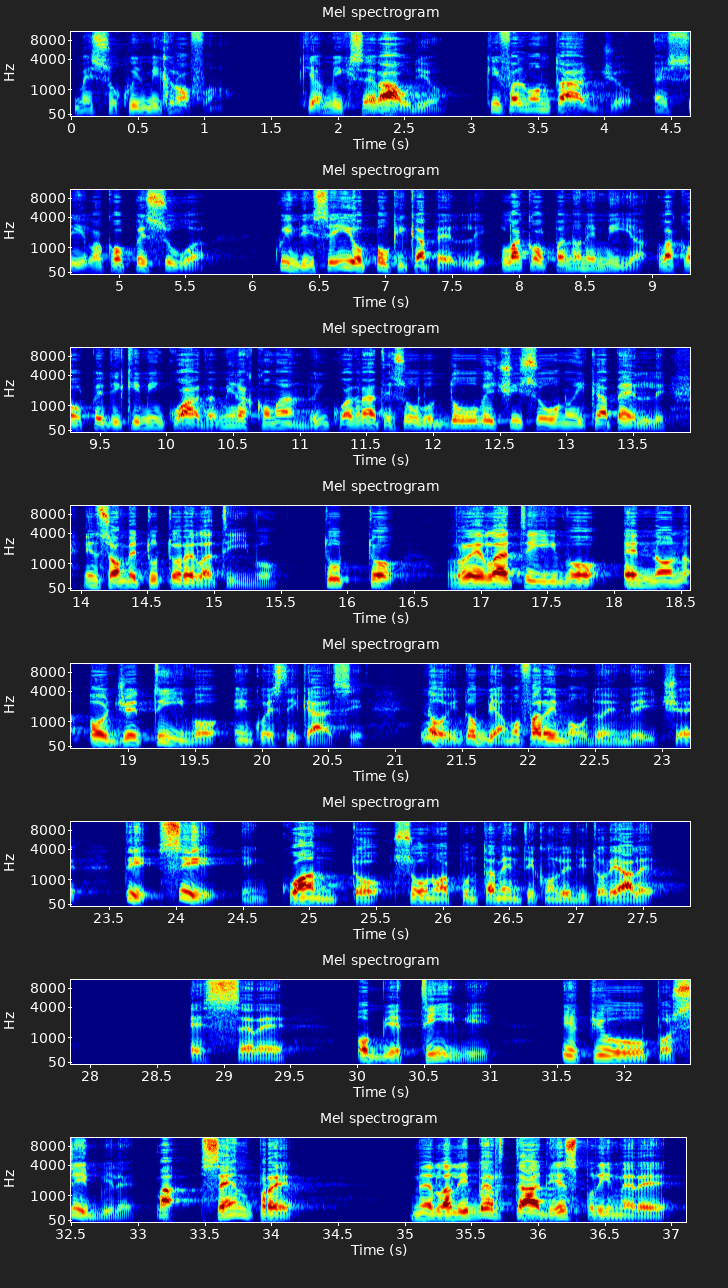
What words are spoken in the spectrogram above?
messo qui il microfono, chi ha mixer audio, chi fa il montaggio. Eh sì, la colpa è sua quindi se io ho pochi capelli, la colpa non è mia, la colpa è di chi mi inquadra. Mi raccomando, inquadrate solo dove ci sono i capelli. Insomma, è tutto relativo, tutto relativo e non oggettivo in questi casi. Noi dobbiamo fare in modo invece di, sì, in quanto sono appuntamenti con l'editoriale, essere obiettivi il più possibile, ma sempre nella libertà di esprimere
